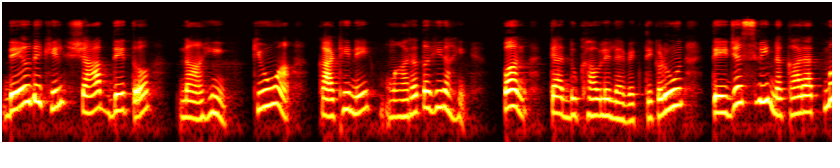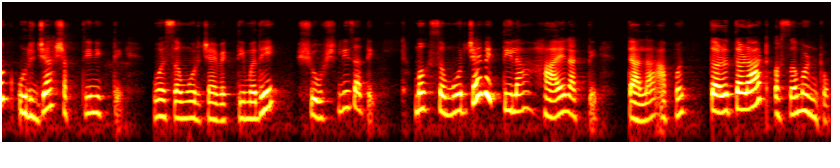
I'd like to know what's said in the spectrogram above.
देव देखील शाप देत नाही किंवा काठीने मारतही नाही. पण त्या दुखावलेल्या व्यक्तीकडून तेजस्वी नकारात्मक ऊर्जा शक्ती निघते व समोरच्या व्यक्तीमध्ये शोषली जाते. मग समोरच्या व्यक्तीला हाय लागते. त्याला आपण तळतळाट असं म्हणतो.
